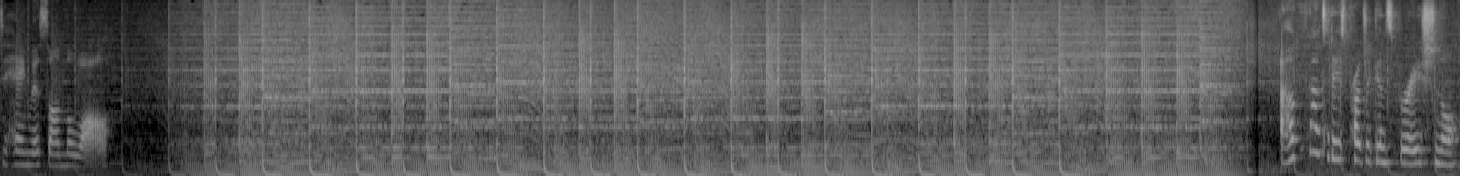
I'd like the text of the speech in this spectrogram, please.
to hang this on the wall. Today's project inspirational.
